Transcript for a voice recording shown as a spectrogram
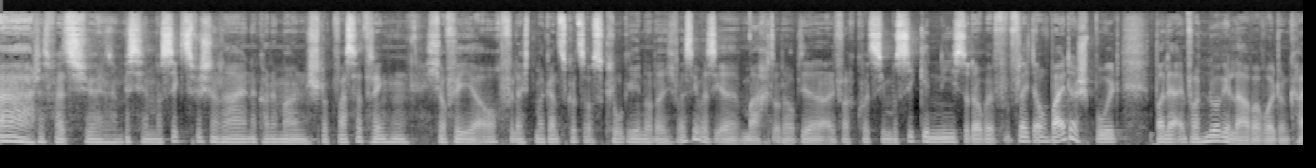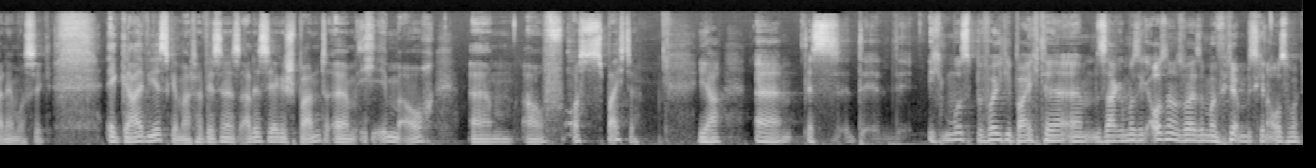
Ah, das war jetzt schön. So ein bisschen Musik zwischen rein, da konnte man einen Schluck Wasser trinken. Ich hoffe, ihr auch. Vielleicht mal ganz kurz aufs Klo gehen oder ich weiß nicht, was ihr macht oder ob ihr dann einfach kurz die Musik genießt oder ob ihr vielleicht auch weiterspult, weil ihr einfach nur Gelaber wollt und keine Musik. Egal, wie ihr es gemacht habt, wir sind jetzt alle sehr gespannt. Ähm, ich eben auch ähm, auf Osts Beichte. Ja, ähm, es, ich muss, bevor ich die Beichte ähm, sage, muss ich ausnahmsweise mal wieder ein bisschen ausholen.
